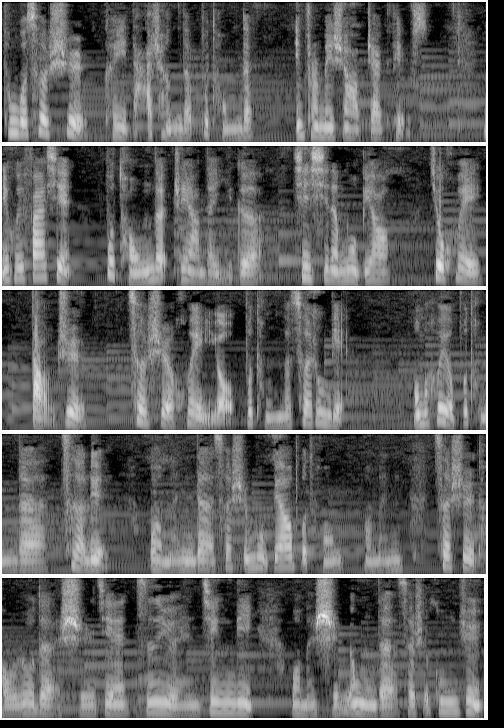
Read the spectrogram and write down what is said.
通过测试可以达成的不同的 information objectives。你会发现，不同的这样的一个信息的目标，就会导致测试会有不同的侧重点，我们会有不同的策略。我们的测试目标不同，我们测试投入的时间、资源、精力，我们使用的测试工具，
